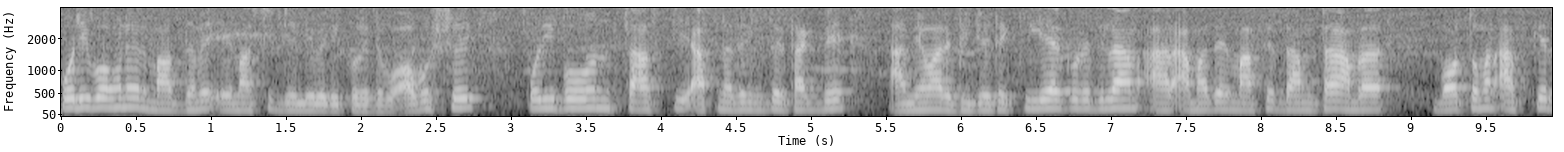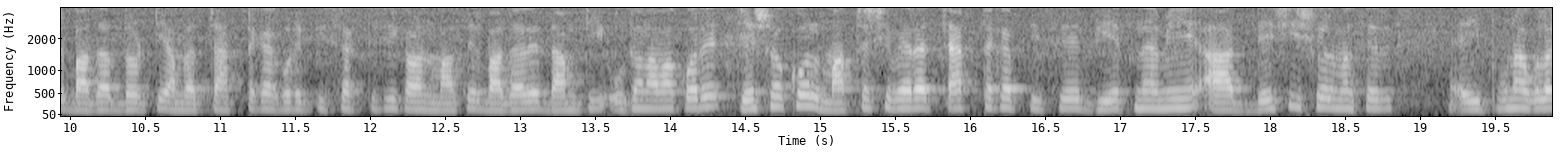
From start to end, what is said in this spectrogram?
পরিবহনের মাধ্যমে এই মাছটি ডেলিভারি করে দেবো। অবশ্যই পরিবহন চার্জটি আপনাদের ভিতরে থাকবে। আমি আমার ভিডিওতে ক্লিয়ার করে দিলাম। আর আমাদের মাছের দামটা আমরা বর্তমান আজকের বাজার দরটি আমরা চার টাকা করে পিস রাখতেছি, কারণ মাছের বাজারের দামটি ওঠানামা করে যে সকল মাছ চাষি ভাইরা চার টাকা পিসে ভিয়েতনামি আর দেশি শোল মাছের এই পোনাগুলো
